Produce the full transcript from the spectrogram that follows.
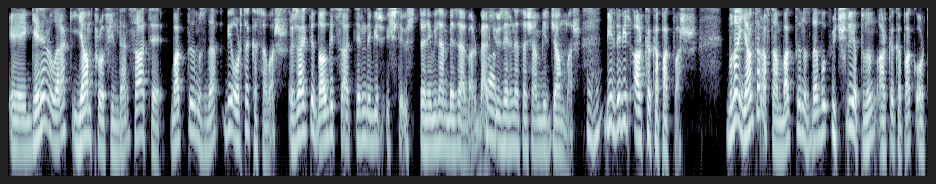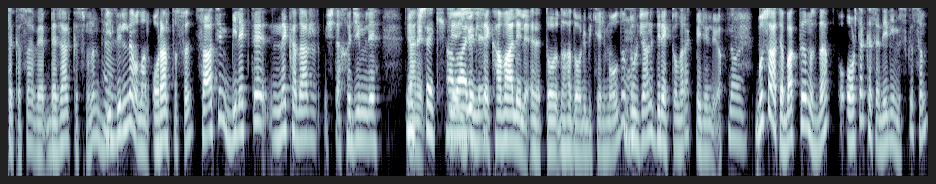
Ee, genel olarak yan profilden saate baktığımızda bir orta kasa var. Özellikle dalgıç saatlerinde bir işte üst dönebilen bezel var. Belki Var. üzerine taşan bir cam var. Hı hı. Bir de bir arka kapak var. Buna yan taraftan baktığınızda bu üçlü yapının arka kapak, orta kasa ve bezel kısmının Evet. birbirine olan orantısı saatin bilekte ne kadar işte hacimli yani yüksek, e, havaleli. yüksek, havaleli evet do- daha doğru bir kelime oldu. Hı. Duracağını direkt olarak belirliyor. Doğru. Bu saate baktığımızda orta kasa dediğimiz kısım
